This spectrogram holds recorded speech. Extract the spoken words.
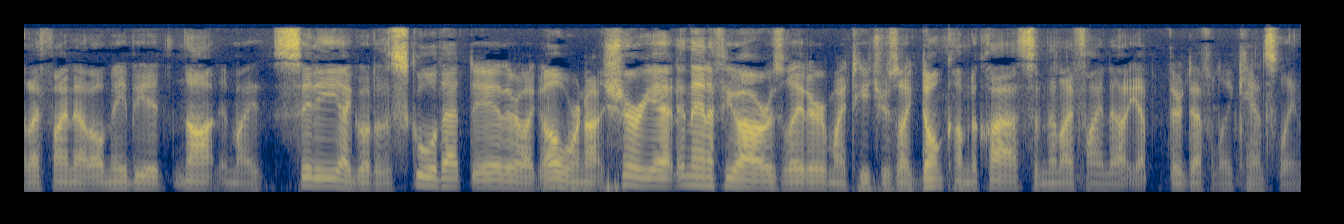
and I find out, oh, maybe it's not in my city. I go to the school that day. They're like, oh, we're not sure yet. And then a few hours later, my teacher's like, don't come to class. And then I find out, yep, they're definitely canceling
